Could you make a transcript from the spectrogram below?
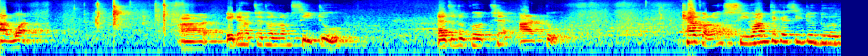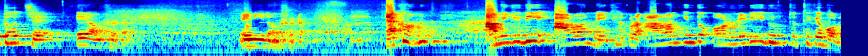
আর ওয়ান আর এটা হচ্ছে ধরলাম সি টু এতটুকু হচ্ছে আর টু খেয়াল করো সি ওয়ান থেকে সি টু দূরত্ব হচ্ছে এই অংশটা, এই নীল অংশটা। এখন, আমি যদি আর ওয়ান নেই, খেয়াল করো আর ওয়ান কিন্তু অলরেডি দূরত্ব থেকে বড়।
